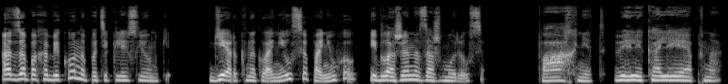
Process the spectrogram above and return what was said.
От запаха бекона потекли слюнки. Герк наклонился, понюхал и блаженно зажмурился. «Пахнет великолепно!»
